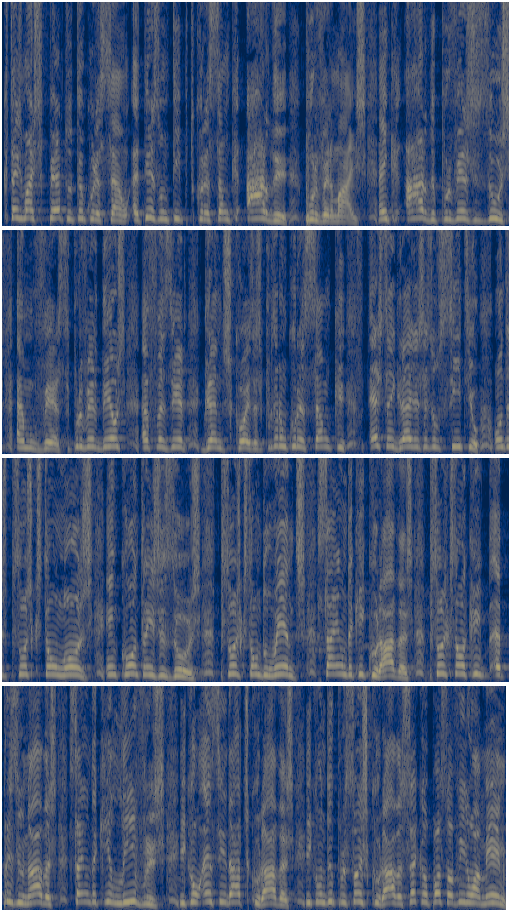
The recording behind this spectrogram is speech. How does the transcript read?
que tens mais perto do teu coração, a teres um tipo de coração que arde por ver mais, em que arde por ver Jesus a mover-se, por ver Deus a fazer grandes coisas, por ter um coração que esta igreja seja um sítio onde as pessoas que estão longe encontrem Jesus, pessoas que estão doentes saiam daqui curadas, pessoas que estão aqui aprisionadas saiam daqui livres e com ansiedades curadas e com depressões curadas. Será que eu posso ouvir um amém?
